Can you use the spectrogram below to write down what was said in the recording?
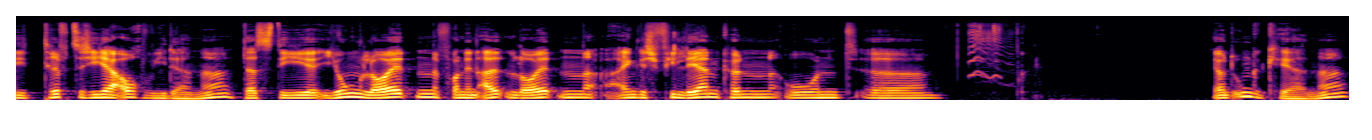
die trifft sich hier auch wieder, ne? dass die jungen Leuten von den alten Leuten eigentlich viel lernen können und äh, ja und umgekehrt, ne?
